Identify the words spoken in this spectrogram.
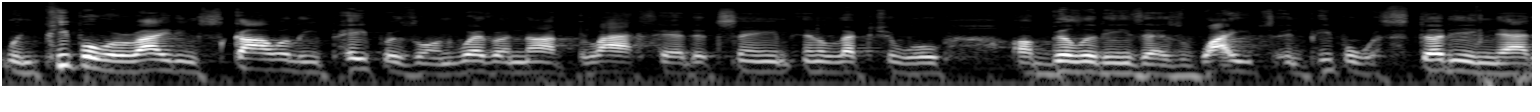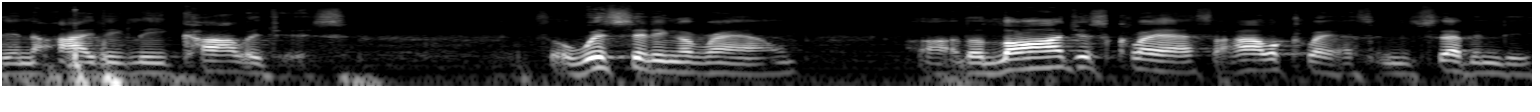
when people were writing scholarly papers on whether or not blacks had the same intellectual abilities as whites, and people were studying that in the Ivy League colleges. So we're sitting around. Uh, the largest class, our class in the 70,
